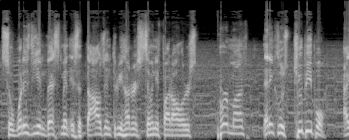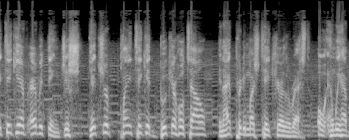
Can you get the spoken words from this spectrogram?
So, what is the investment? Is $1,375 per month. That includes two people. I take care of everything. Just get your plane ticket, book your hotel, and I pretty much take care of the rest. Oh, and we have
